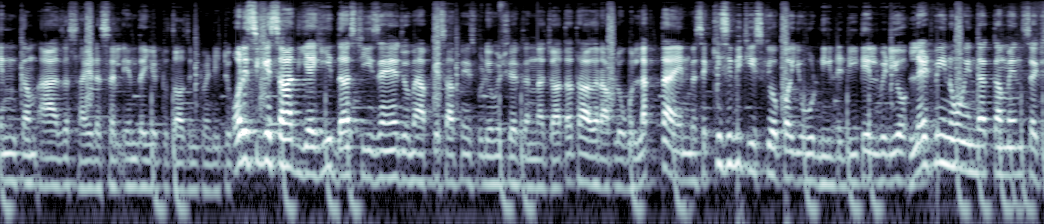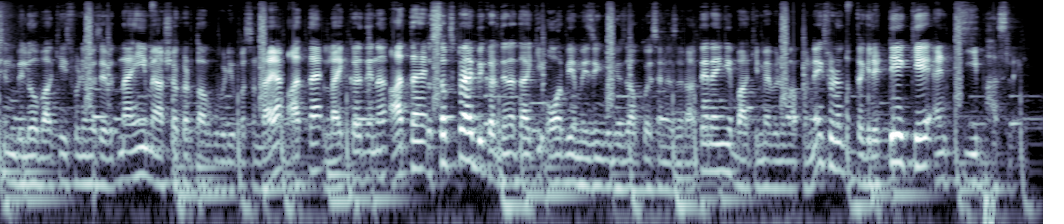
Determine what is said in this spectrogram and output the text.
income as a side hustle in the year 2022 और इसी के साथ यही 10 चीज़ें हैं जो मैं आपके साथ में इस वीडियो में शेयर करना चाहता था. अगर आप लोगों को लगता है इनमें से किसी भी चीज़ के ऊपर you would need a detail video let me know in the comment section below बाकी इस वीडियो में सिर्फ़ इतना ही. मैं आशा करता हूँ आपको वीडियो पसंद आया. आता है लाइक कर देना. आता है तो सब्सक्राइब भी कर देना ताकि और भी अमेजिंग वीडियोज़ आपको ऐसे नज़र आते रहेंगे. बाकी मैं मिलूँगा आपको नेक्स्ट वीडियो तब तक के लिए take care and keep hustling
